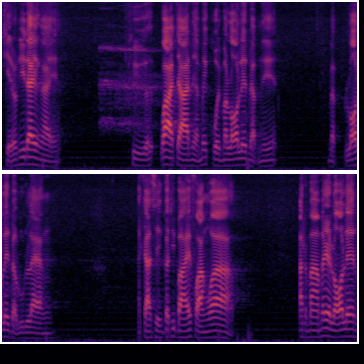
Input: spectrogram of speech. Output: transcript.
เขียนแบบนี้ได้ยังไง คือว่าอาจารย์เนี่ยไม่ควรมาล้อเล่นแบบนี้ แบบล้อเล่นแบบรุนแรง อาจารย์เซนก็อธิบายให้ฟังว่าอาตมาไม่ได้ล้อเล่น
